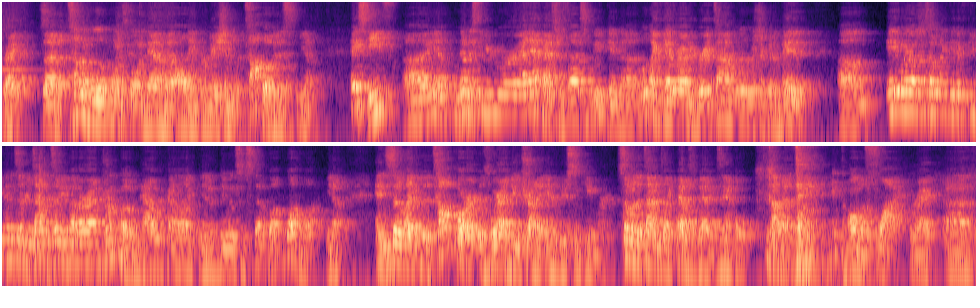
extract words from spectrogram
right? So I have a ton of bullet points going down about all the information. But the top of it is, you know, hey Steve, uh, you know, noticed that you were at AppMasters last week and uh, looked like you guys were having a great time. Really wish I could have made it. Um, anyway, I was just hoping to get a few minutes your time to tell you about our app drunk mode and how we're kind of like, you know, doing some stuff, blah, blah, blah, you know. And so like the top part is where I do try to introduce some humor. Some of the times like that was a bad example, not that funny on the fly, right? Uh,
